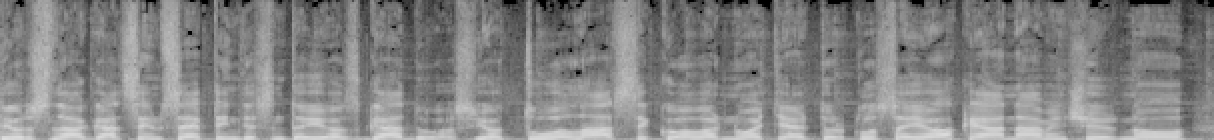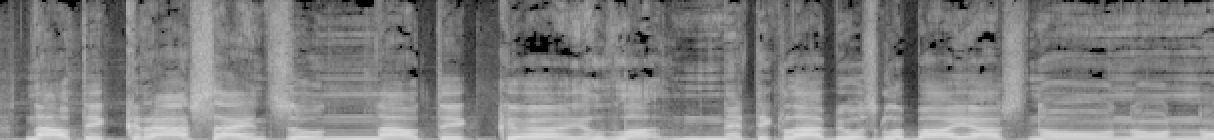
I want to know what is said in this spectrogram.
20. gadsimta 70. gados, jo to lasi, ko var noķert tur klusajā okeānā, viņš ir, nu, nav tik krāsains un nav tik, eh, la, netik labi uzglabājās. Nu, nu, nu,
